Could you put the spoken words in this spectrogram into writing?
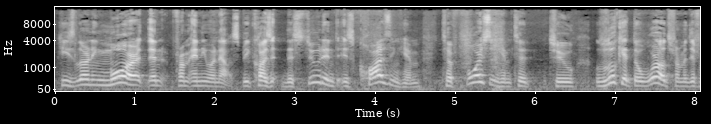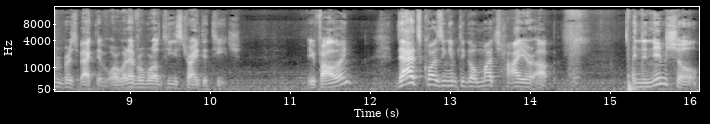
he's learning more than from anyone else because the student is causing him to forcing him to, to look at the world from a different perspective or whatever world he's trying to teach. Are you following? That's causing him to go much higher up. In the Nimshal,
